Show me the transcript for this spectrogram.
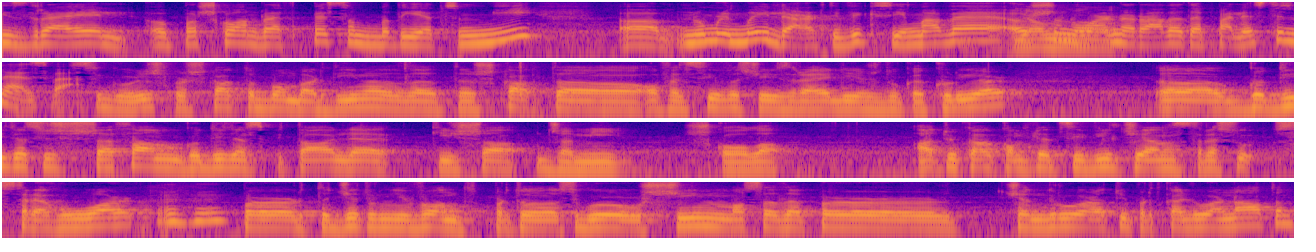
Izrael, po shkon rreth pesëmbëdhjetë mijë, numri më i lartë i viktimave është shënuar në radhët e palestinezëve. Sigurisht për shkak të bombardimeve dhe për shkak të ofensivës që Izraeli është duke kryer, goditen siç e thamë, goditen spitale, kisha, xhami, shkolla. aty ka komplet civilë që janë strehuar mhm. për të gjetur një vend, për të siguruar ushqim, ose edhe për të qëndruar aty për të kaluar natën,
